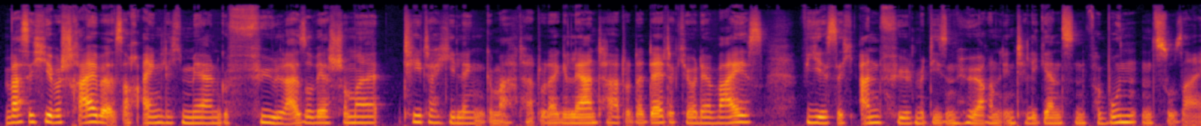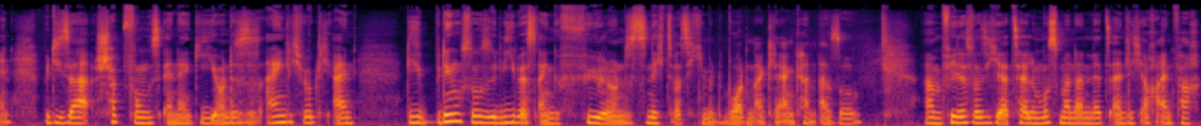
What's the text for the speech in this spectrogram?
was ich hier beschreibe, ist auch eigentlich mehr ein Gefühl. Also wer schon mal Theta Healing gemacht hat oder gelernt hat oder Delta Cure, der weiß, wie es sich anfühlt, mit diesen höheren Intelligenzen verbunden zu sein, mit dieser Schöpfungsenergie. Und es ist eigentlich wirklich ein die bedingungslose Liebe ist ein Gefühl und es ist nichts, was ich hier mit Worten erklären kann. Also ähm, vieles, was ich hier erzähle, muss man dann letztendlich auch einfach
